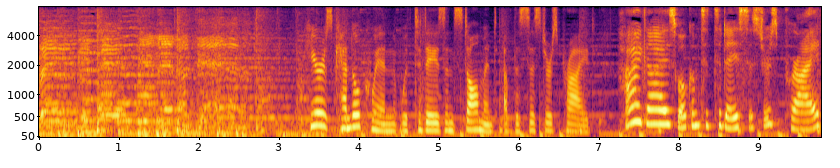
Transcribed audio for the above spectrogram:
rainy day feeling again. Here is Kendall Quinn with today's installment of The Sisters Pride. Hi, guys, welcome to today's Sisters Pride.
